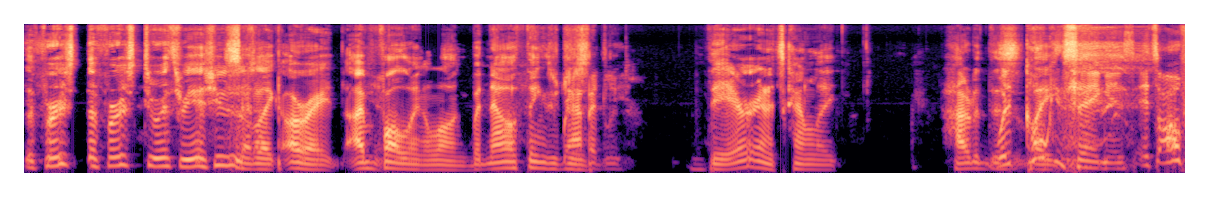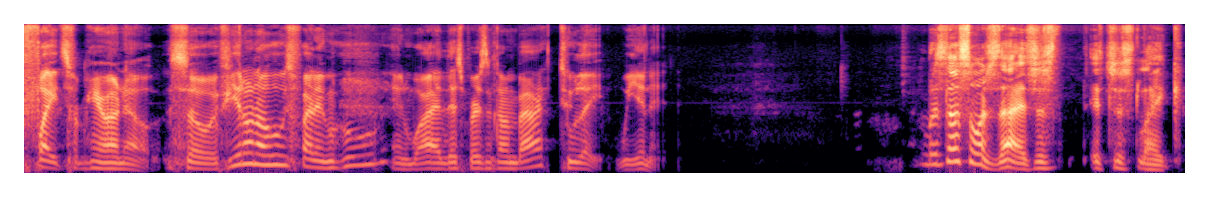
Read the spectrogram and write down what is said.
the first the first two or three issues it Set was up. like all right i'm Yeah. following along but now things are just Rapidly. there and it's kind of like how did this what Coke like is saying is it's all fights from here on out. So if you don't know who's fighting who and why this person coming back, too late. We in it. but it's not so much that it's just it's just like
